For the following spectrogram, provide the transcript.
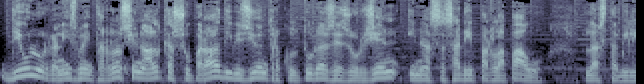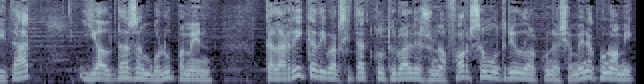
Diu l'organisme internacional que superar la divisió entre cultures és urgent i necessari per la pau, l'estabilitat i el desenvolupament que la rica diversitat cultural és una força motriu del coneixement econòmic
